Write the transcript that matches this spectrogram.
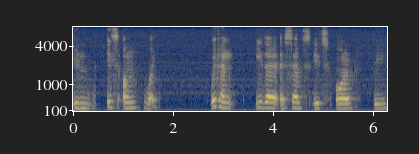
in its own way. We can either accept it or be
